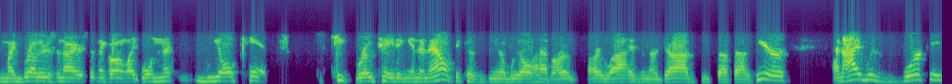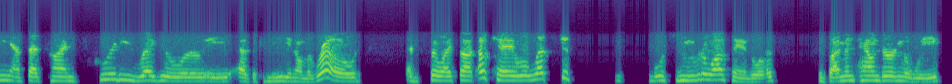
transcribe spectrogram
my brothers and i are sitting there going like well we all can't just keep rotating in and out because you know we all have our our lives and our jobs and stuff out here and i was working at that time pretty regularly as a comedian on the road and so i thought okay well let's just let's move to los angeles since i'm in town during the week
